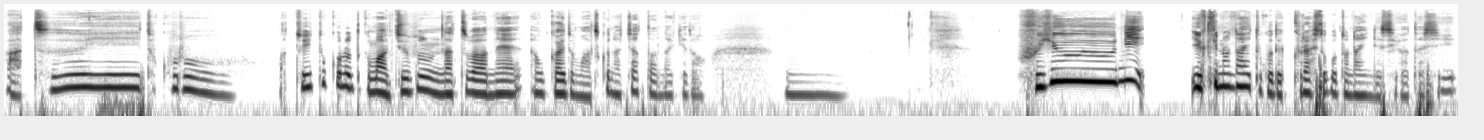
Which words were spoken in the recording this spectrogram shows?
あ。暑いところ暑いところとかまあ十分夏はね北海道も暑くなっちゃったんだけど。うん。冬に雪のないとこで暮らしたことないんですよ私。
